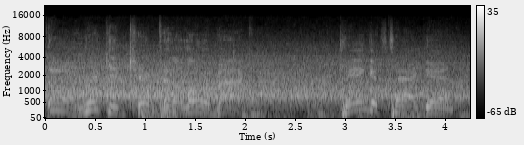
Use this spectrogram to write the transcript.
Oh, wicked kick to the lower back. Kane gets tagged in.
